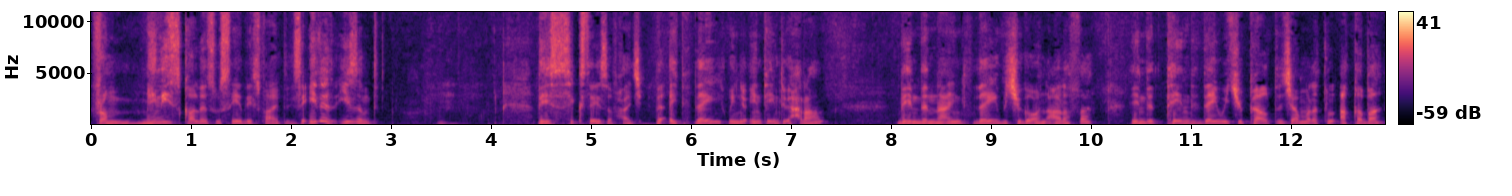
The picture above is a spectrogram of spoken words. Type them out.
from many scholars who say there's five days. It isn't. There's six days of Hajj. The eighth day, when you enter into Haram, then the ninth day, which you go on Arafah, then the tenth day, which you pelt the Jamratul Aqaba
